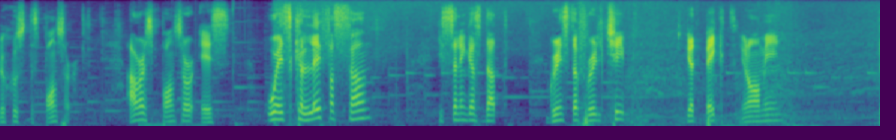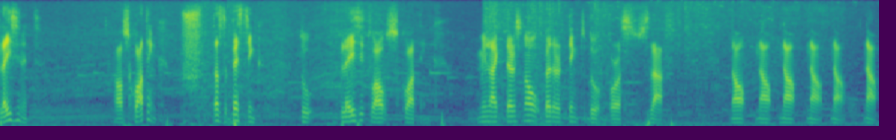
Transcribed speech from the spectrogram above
Look who's the sponsor. Our sponsor is Wiz Khalifa, son. He's selling us that green stuff really cheap to get baked, you know what I mean? Blazing it while squatting. That's the best thing to blaze it while squatting. I mean, like, there's no better thing to do for a Slav. No, no, no, no, no, no.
